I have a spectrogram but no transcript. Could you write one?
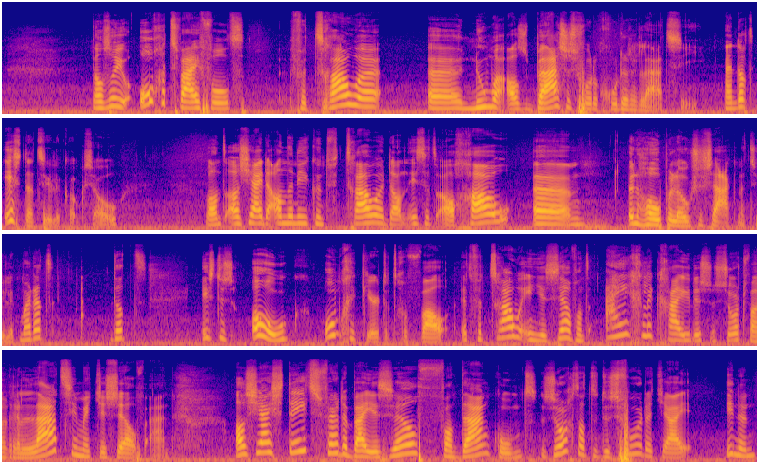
Dan zul je ongetwijfeld vertrouwen uh, noemen als basis voor een goede relatie. En dat is natuurlijk ook zo. Want als jij de ander niet kunt vertrouwen, dan is het al gauw uh, een hopeloze zaak natuurlijk. Maar dat, dat is dus ook omgekeerd het geval. Het vertrouwen in jezelf. Want eigenlijk ga je dus een soort van relatie met jezelf aan. Als jij steeds verder bij jezelf vandaan komt, zorgt dat er dus voor dat jij in een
